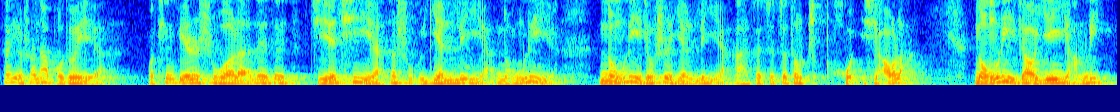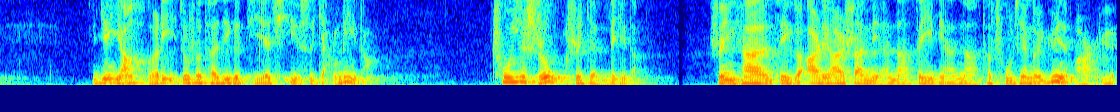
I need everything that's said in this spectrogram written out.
那有说那不对呀，我听别人说了，那这节气呀，它属于阴历呀，农历呀，农历就是阴历呀，啊，这这这都混淆了。农历叫阴阳历，阴阳合历，就说它这个节气是阳历的，初一十五是阴历的。所以你看，这个二零二三年呢，这一年呢，它出现个闰二月。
